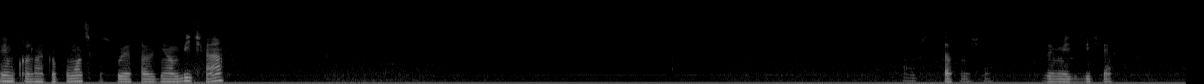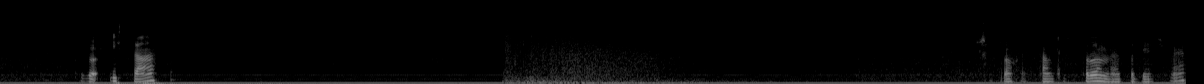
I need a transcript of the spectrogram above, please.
Wiem kolego, pomocy potrzebujesz, ale nie mam bicia. No, Przestawmy się, żeby mieć bicie tego Isa. Jeszcze trochę w tamtą stronę podjedźmy.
